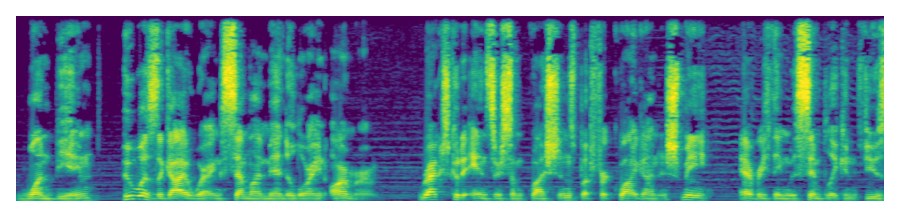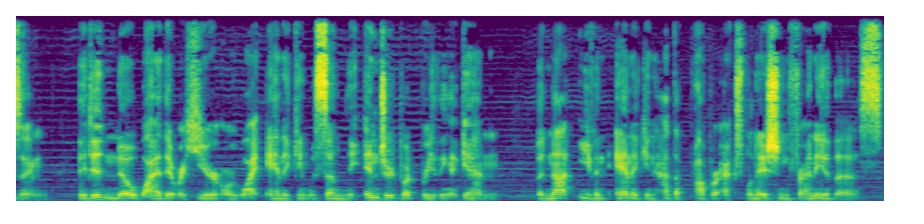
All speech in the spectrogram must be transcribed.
one being, who was the guy wearing semi-Mandalorian armor? Rex could answer some questions, but for Qui-Gon and Shmi, everything was simply confusing. They didn't know why they were here or why Anakin was suddenly injured but breathing again, but not even Anakin had the proper explanation for any of this.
